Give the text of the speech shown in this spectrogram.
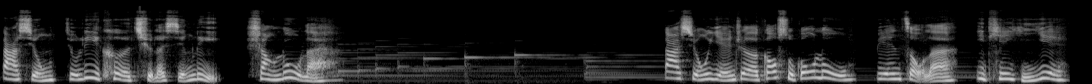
大熊就立刻取了行李上路了。大熊沿着高速公路边走了一天一夜，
